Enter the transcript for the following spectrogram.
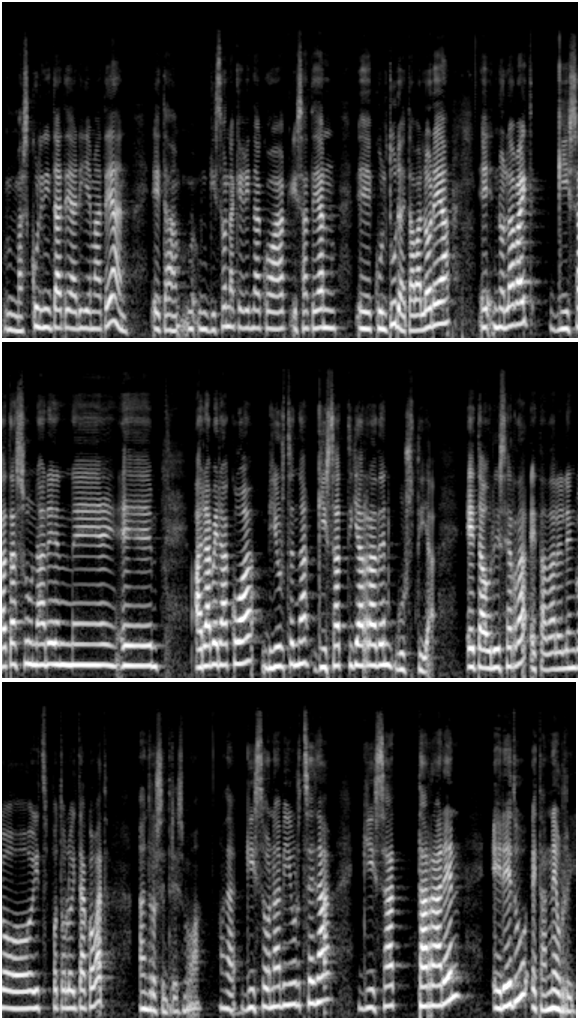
maskulinitateari ematean, eta gizonak egindakoak izatean e, kultura eta balorea, e, nola bait, gizatasunaren e, e, araberakoa bihurtzen da gizatiarra den guztia. Eta hori zer da, eta da lehengo hitz potoloitako bat, androzentrismoa. Oda, gizona bihurtze da, gizatarraren eredu eta neurri.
